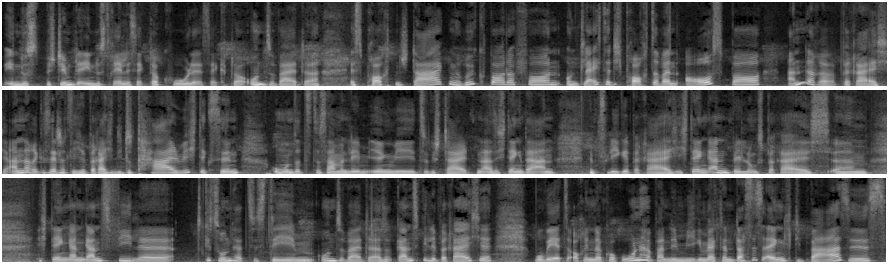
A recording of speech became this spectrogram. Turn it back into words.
Indust bestimmte industrielle Sektor, Kohlesektor und so weiter. Es braucht einen starken Rückbau davon und gleichzeitig braucht es aber einen Ausbau anderer Bereiche, anderer gesellschaftlicher Bereiche, die total wichtig sind, um unser Zusammenleben irgendwie zu gestalten. Also ich denke da an den Pflegebereich, ich denke an den Bildungsbereich, ähm, ich denke an ganz viele Gesundheitssystem und so weiter. Also ganz viele Bereiche, wo wir jetzt auch in der Corona-Pandemie gemerkt haben, das ist eigentlich die Basis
